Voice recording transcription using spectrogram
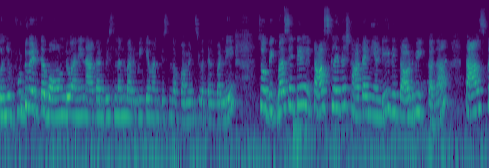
కొంచెం ఫుడ్ పెడితే బాగుండు అని నాకు అనిపిస్తుందండి. మరి మీకేమనిపిస్తుందో కామెంట్స్లో తెలపండి. సో బిగ్ బాస్ అయితే టాస్క్లు అయితే స్టార్ట్ అయినాయండి. ఇది థర్డ్ వీక్ కదా. టాస్క్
